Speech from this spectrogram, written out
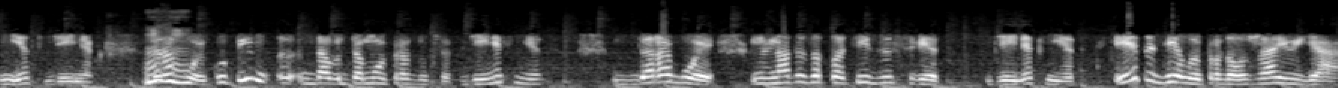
нет денег. Угу. Дорогой, купи э, домой продуктов, денег нет. Дорогой, надо заплатить за свет, денег нет. И это делаю, продолжаю я.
